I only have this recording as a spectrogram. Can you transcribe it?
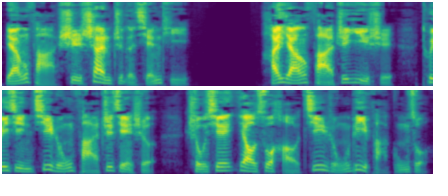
良法是善治的前提，涵养法治意识。推进金融法治建设，首先要做好金融立法工作。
